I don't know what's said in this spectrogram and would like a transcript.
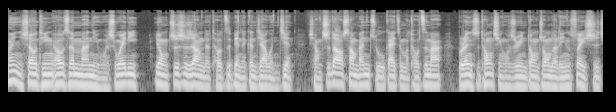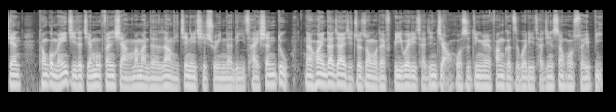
欢迎收听 Awesome Money，我是威利，用知识让你的投资变得更加稳健。想知道上班族该怎么投资吗？不论是通勤或是运动中的零碎时间，通过每一集的节目分享，慢慢的让你建立起属于你的理财深度。那欢迎大家一起追踪我的 FB 威利财经角，或是订阅方格子威利财经生活随笔。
